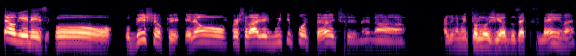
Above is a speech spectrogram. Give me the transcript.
Então, Guinness, o, o Bishop, ele é um personagem muito importante, né, na, ali na mitologia dos X-Men, né?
